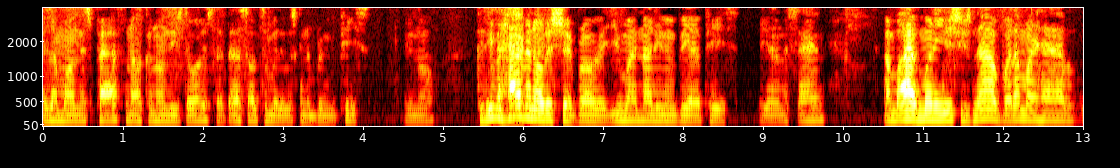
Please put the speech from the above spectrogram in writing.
as I'm on this path, knocking on these doors, that that's ultimately what's gonna bring me peace, you know. Because even having all this shit, bro, you might not even be at peace. You know what I'm saying? Um, I have money issues now, but I might have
